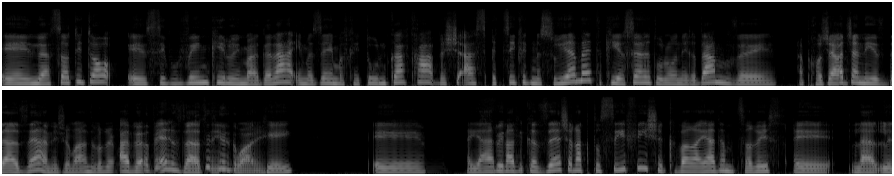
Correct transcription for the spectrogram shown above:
ולעשות איתו אה, סיבובים כאילו עם העגלה, עם הזה, עם החיתול ככה, בשעה ספציפית מסוימת, כי אחרת הוא לא נרדם, ו... את חושבת שאני אזדעזע, אני שומעת דברים. אה, וואי. אוקיי. היה אחד כזה שרק תוסיפי, שכבר היה גם צריך אה, ל- ל-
